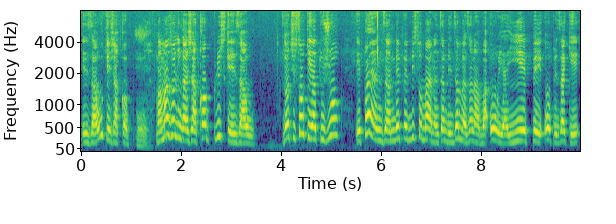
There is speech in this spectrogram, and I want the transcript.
esaou que jacob mm. mama azolinga jacob plus que esaou donc tu sens qu'il y a toujours epai ya nzambe mpe biso bana na nzambe nzambe aza na baoyo ya ye mpe oyo mpenza ke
